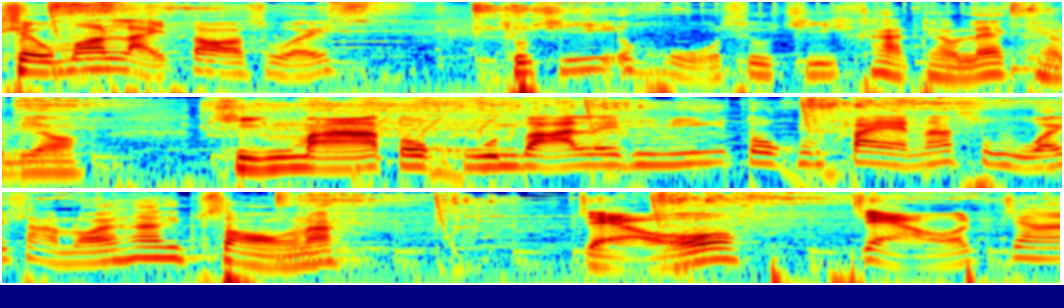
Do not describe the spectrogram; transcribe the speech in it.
เซลมอนไหลต่อสวยซูชิโอ้โหซูชิขาดแถวแรกแถวเดียวคิงมาตัวคูณบานเลยทีนี้ตัวคูณแปดนะสวย 352 นะ แจ๋วแจ๋วจ้า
